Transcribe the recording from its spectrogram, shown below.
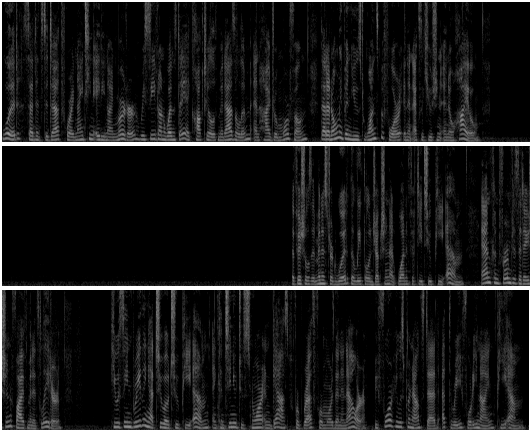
Wood, sentenced to death for a 1989 murder, received on Wednesday a cocktail of midazolam and hydromorphone that had only been used once before in an execution in Ohio. Officials administered Wood the lethal injection at 1:52 p.m. and confirmed his sedation 5 minutes later. He was seen breathing at 2:02 p.m. and continued to snore and gasp for breath for more than an hour before he was pronounced dead at 3:49 p.m.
